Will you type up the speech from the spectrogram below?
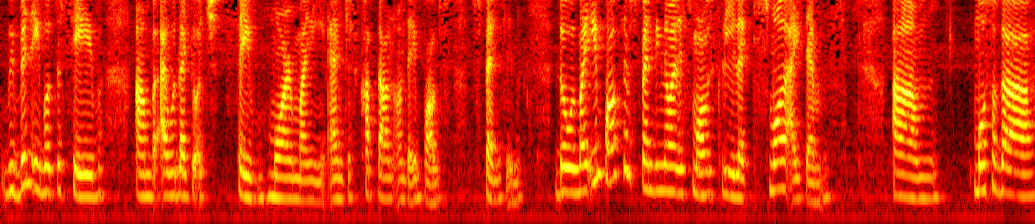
We've been able to save, um, but I would like to save more money and just cut down on the impulse spending. Though my impulsive spending naman is mostly like small items. Um, most of the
